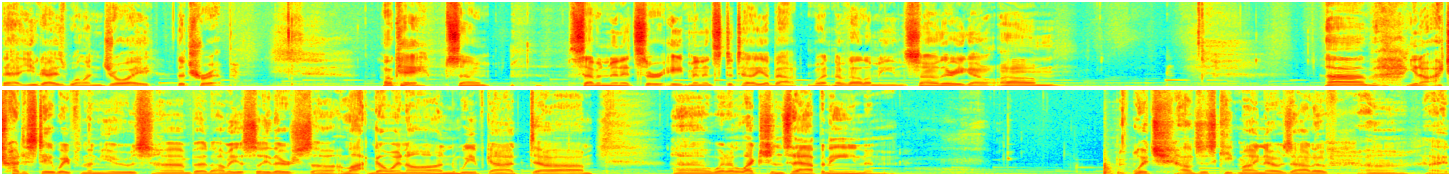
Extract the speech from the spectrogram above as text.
that you guys will enjoy the trip. Okay, so seven minutes or eight minutes to tell you about what novella means. So there you go. Um, uh, you know, I try to stay away from the news, uh, but obviously there's uh, a lot going on. We've got um, uh, what elections happening, and which I'll just keep my nose out of. Uh, I,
